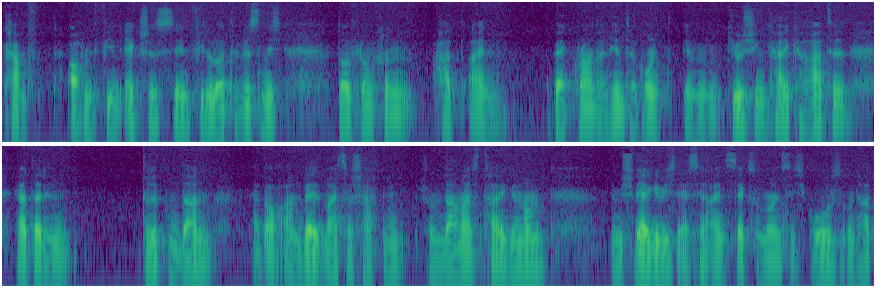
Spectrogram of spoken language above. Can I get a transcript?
Kampf. Auch mit vielen Action-Szenen. Viele Leute wissen nicht, Dolph Lundgren hat einen Background, einen Hintergrund im Kyushinkai Karate. Er hat da den dritten Dan. Er hat auch an Weltmeisterschaften schon damals teilgenommen. Im Schwergewicht, er ist ja 1,96 groß und hat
